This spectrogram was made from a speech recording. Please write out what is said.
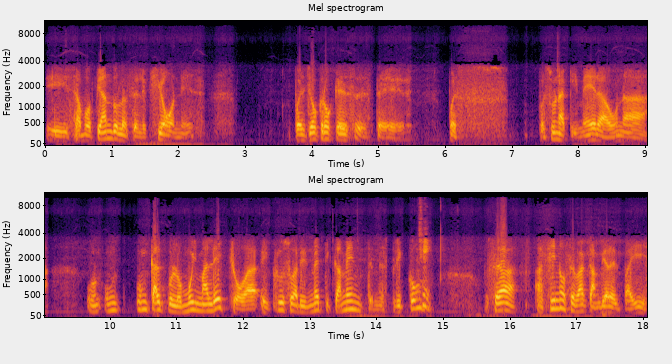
y, saboteando las elecciones, pues yo creo que es, este, pues, pues una quimera, una, un, un, cálculo muy mal hecho, incluso aritméticamente, ¿me explico? Sí. O sea, así no se va a cambiar el país.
